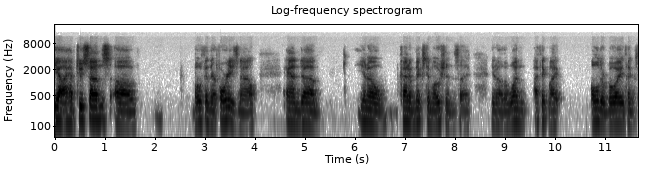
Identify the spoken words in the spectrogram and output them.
Yeah, I have two sons. Uh, both in their 40s now, and um, you know, kind of mixed emotions. I, you know, the one I think my older boy thinks,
